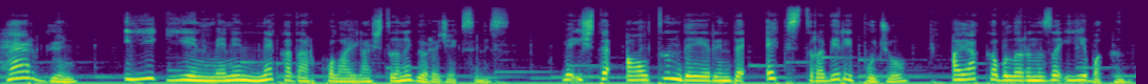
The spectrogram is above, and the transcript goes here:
her gün iyi giyinmenin ne kadar kolaylaştığını göreceksiniz. Ve işte altın değerinde ekstra bir ipucu, ayakkabılarınıza iyi bakın.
